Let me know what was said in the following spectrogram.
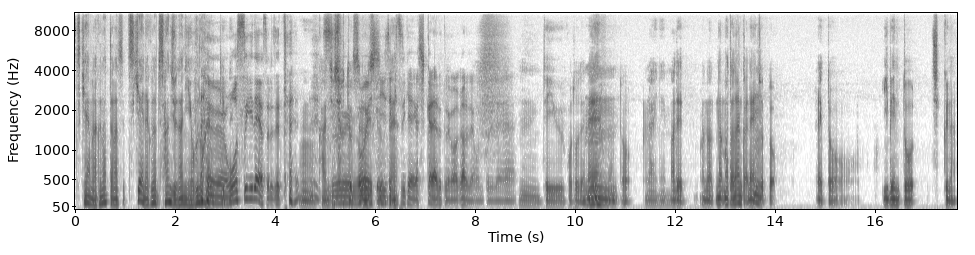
付き合いもなくなったなって、付き合いなくなって30何人呼ぶのかよっていうね、多すぎだよ、それ絶対。うん、感じちょっとするんですけどごい親戚ね。付き合いがしっかりあるっていうのがわかるね、本当にね。うん、っていうことでね、うん本当来年まで、あのなまたなんかね、うんちょっと、えっと、イベントチックな、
